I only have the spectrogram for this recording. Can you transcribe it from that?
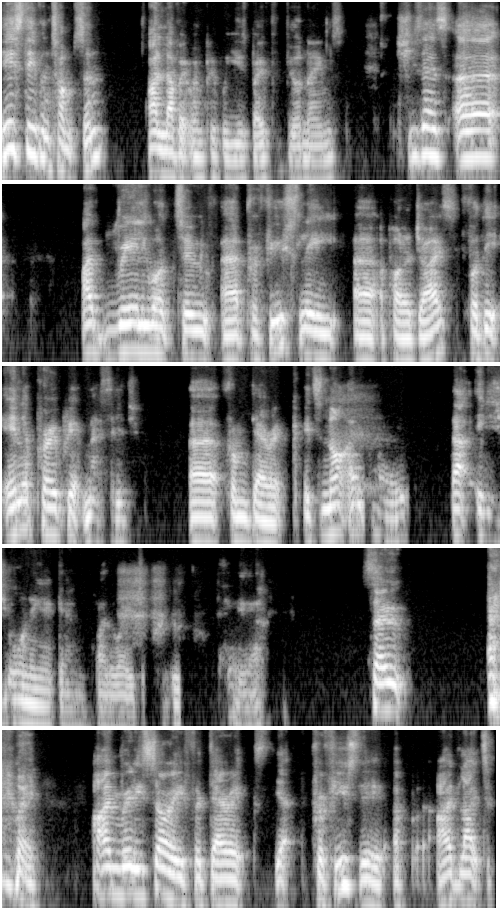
Dear Stephen Thompson, I love it when people use both of your names. She says, uh, I really want to uh, profusely uh, apologize for the inappropriate message uh, from Derek. It's not okay. That is yawning again, by the way. clear. So, anyway, I'm really sorry for Derek's. Yeah, profusely. uh, I'd like to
